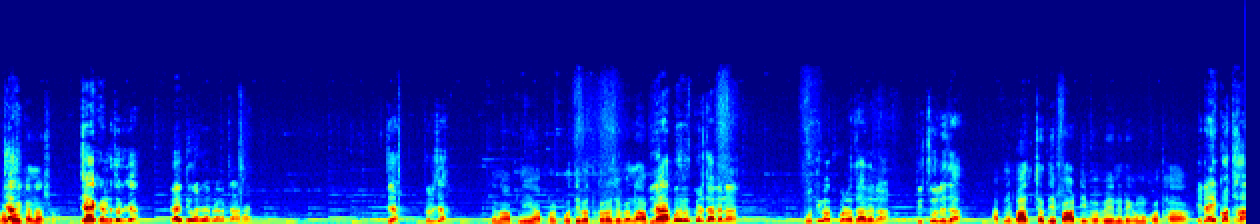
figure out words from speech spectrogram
বাবু এখানে আসো। যা এখানে চলে যা। এই তুই ওখানে দাঁড়া দাঁড়া থাক। যা চলে যা। কেন আপনি আপনার প্রতিবাদ করা যাবে না? না প্রতিবাদ করা যাবে না। প্রতিবাদ করা যাবে না। তুই চলে যা। আপনি বাচ্চা দিয়ে পার্টি পাবেন এটা কোনো কথা? এটাই কথা।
